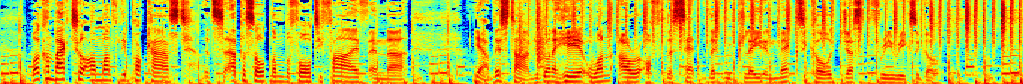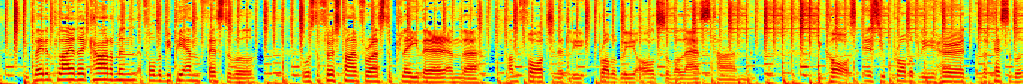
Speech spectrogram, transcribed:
Welcome back to our monthly podcast. It's episode number 45, and uh, yeah, this time you're gonna hear one hour of the set that we played in Mexico just three weeks ago. We played in Playa del Carmen for the BPM festival. It was the first time for us to play there, and uh, unfortunately, probably also the last time. Because, as you probably heard, the festival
